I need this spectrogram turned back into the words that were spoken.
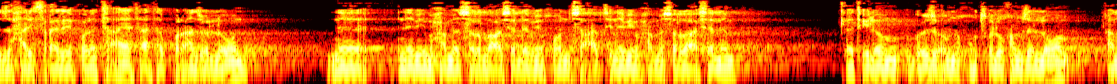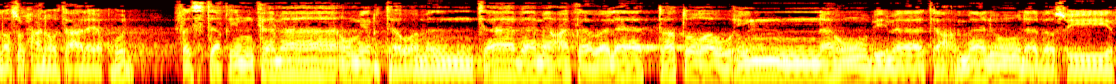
እዚ ሓሊስ ጥራይ ዘይኮነ እቲ ኣያታት ኣብ ቁርን ዘሎውን ንነቢ ሙሓመድ ስለ ላ ሰለም ይኹን ሰዓብቲ ነቢ ሓመድ ስ ሰለም ቀጢሎም ጉዕዞኦም ንክቕፅሉ ከም ዘለዎም ኣላ ስብሓን ወተላ ይል ፈስተቂም ከማ እምርተ ወመን ታበ ማዓከ ወላ ተጥغው እነሁ ብማ ተዕመሉነ በሲር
